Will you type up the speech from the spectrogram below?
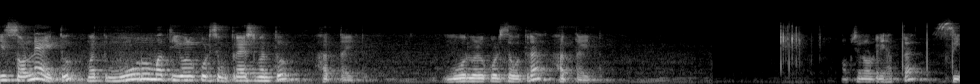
ಈ ಸೊನ್ನೆ ಆಯಿತು, ಮತ್ತು ಮೂರು ಮತ್ತು ಏಳು ಕೂಡಿಸಿ ಉತ್ತರ ಎಷ್ಟು ಬಂತು? ಹತ್ತಾಯಿತು. ಮೂರು, ಏಳು ಕೂಡಿಸೋ ಉತ್ತರ ಹತ್ತಾಯಿತು. ಆಪ್ಷನ್ ನೋಡ್ರಿ ಹತ್ತ, ಸಿ.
